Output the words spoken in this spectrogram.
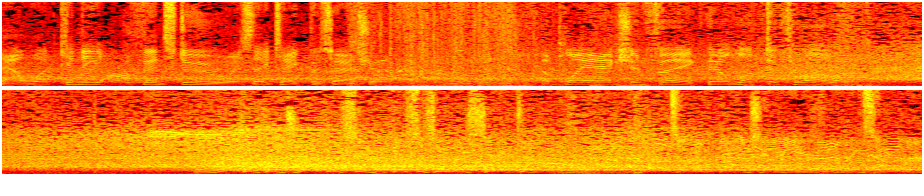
Now what can the offense do as they take possession? The play action fake. They'll look to throw. They're looking for Jefferson, but this is intercepted. Off by Jaire Alexander.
